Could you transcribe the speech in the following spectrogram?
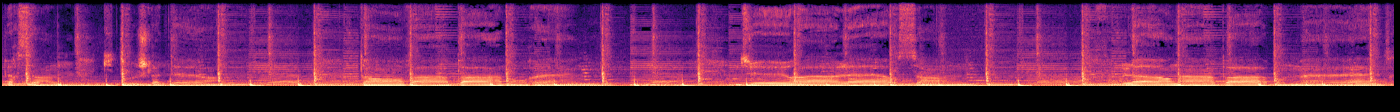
Personne qui touche la terre. T'en vas pas, mon règne. Dur à l'air sol. L'or n'a pas beau mettre.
